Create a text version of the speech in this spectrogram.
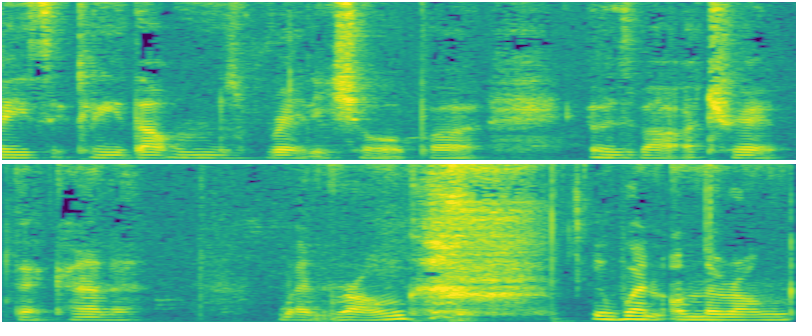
basically that one was really short, but it was about a trip that kind of went wrong. it went on the wrong.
